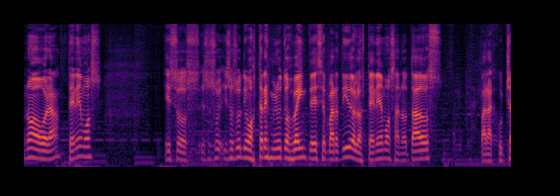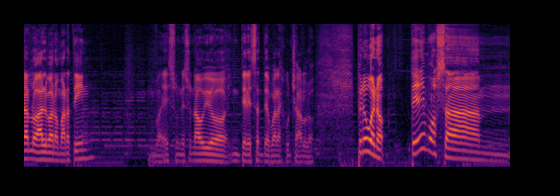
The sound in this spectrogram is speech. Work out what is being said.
no ahora, tenemos esos, esos, esos últimos 3 minutos 20 de ese partido, los tenemos anotados para escucharlo a Álvaro Martín. Es un, es un audio interesante para escucharlo. Pero bueno, tenemos a, mm,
